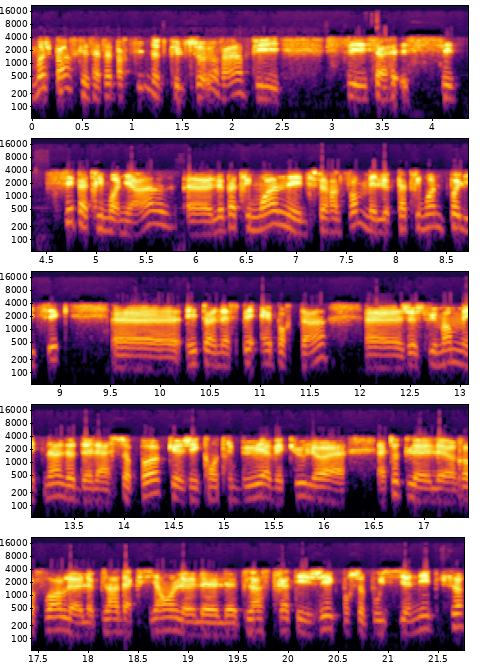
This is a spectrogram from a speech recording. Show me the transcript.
moi, je pense que ça fait partie de notre culture, hein, puis c'est c'est patrimonial. Euh, le patrimoine est différentes formes, mais le patrimoine politique euh, est un aspect important. Euh, je suis membre maintenant de la que j'ai contribué avec eux à, tout le, le revoir le, plan d'action, le, plan stratégique pour se positionner, tout ça,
